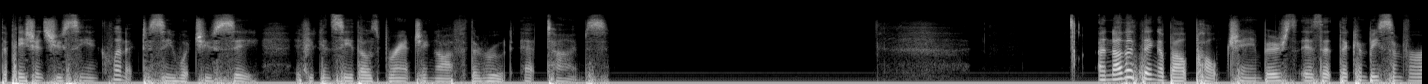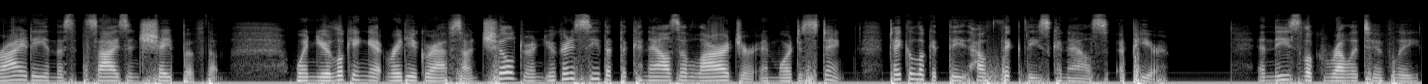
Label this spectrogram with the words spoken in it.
the patients you see in clinic to see what you see, if you can see those branching off the root at times. Another thing about pulp chambers is that there can be some variety in the size and shape of them. When you're looking at radiographs on children, you're going to see that the canals are larger and more distinct. Take a look at the, how thick these canals appear. And these look relatively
